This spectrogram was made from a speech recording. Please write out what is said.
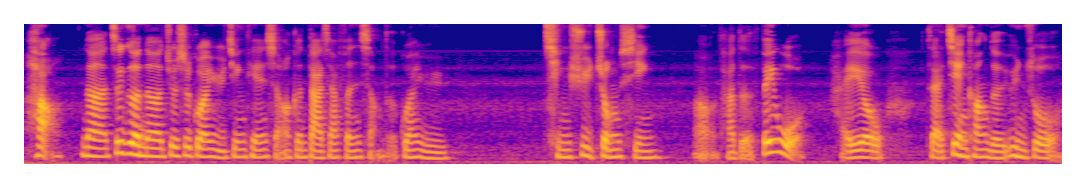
好，那这个呢，就是关于今天想要跟大家分享的关于情绪中心啊，它的非我，还有在健康的运作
